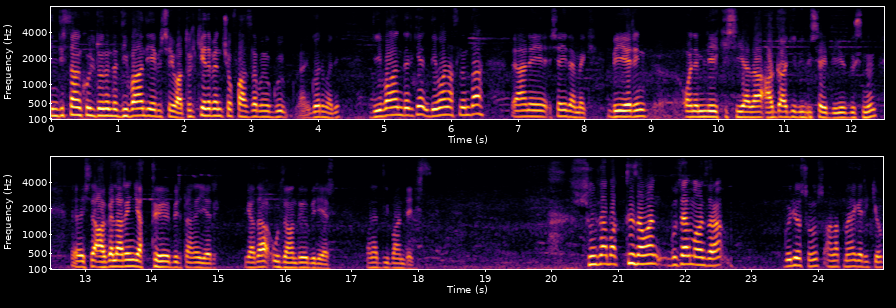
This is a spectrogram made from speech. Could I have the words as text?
Hindistan kültüründe divan diye bir şey var. Türkiye'de ben çok fazla bunu yani görmedim. Divan derken divan aslında yani şey demek bir yerin önemli kişi ya da aga gibi bir şey diye düşünün. Ee, İşte agaların yattığı bir tane yer ya da uzandığı bir yer. Ona divan deriz. Şurada baktığı zaman güzel manzara. Görüyorsunuz anlatmaya gerek yok.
